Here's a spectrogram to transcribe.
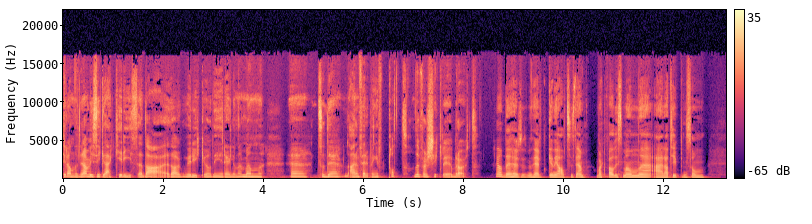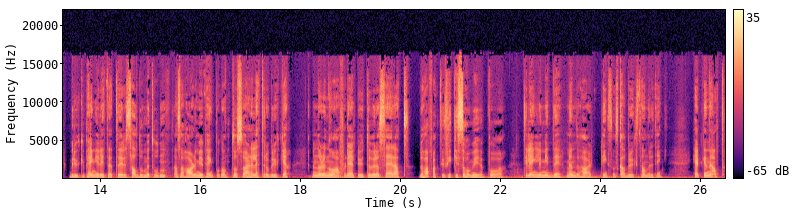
til andre ting. Hvis ikke det er krise, da, da ryker jo de reglene. Men eh, Så det er en feriepengepott, og det føles skikkelig bra ut. Ja, det høres ut som et helt genialt system. I hvert fall hvis man er av typen som bruker penger litt etter saldometoden. Altså har du mye penger på konto, så er det lettere å bruke. Men når du nå har fordelt det utover og ser at du har faktisk ikke så mye på tilgjengelige midler, men du har ting som skal brukes til andre ting. Helt genialt.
